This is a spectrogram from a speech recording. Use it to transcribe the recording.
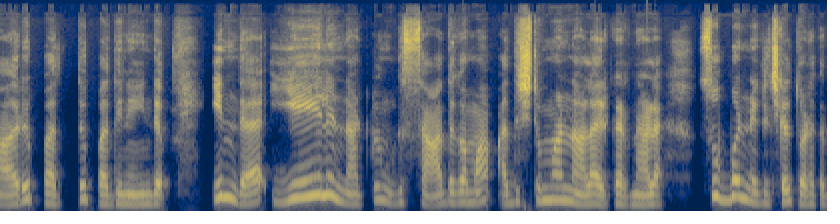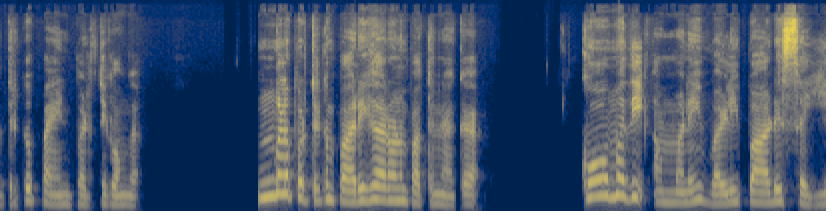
6, 10, 15 இந்த ஏழு நாட்கள் உங்களுக்கு சாதகமா, அதிர்ஷ்டமான நாளா இருக்கிறதுனால, சுப நிகழ்ச்சிகள் தொடக்கத்திற்கு பயன்படுத்திக்கோங்க. உங்களை பொறுத்தவரைக்கும் பரிகாரம்னு பார்த்தோன்னாக்கா கோமதி அம்மனை வழிபாடு செய்ய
